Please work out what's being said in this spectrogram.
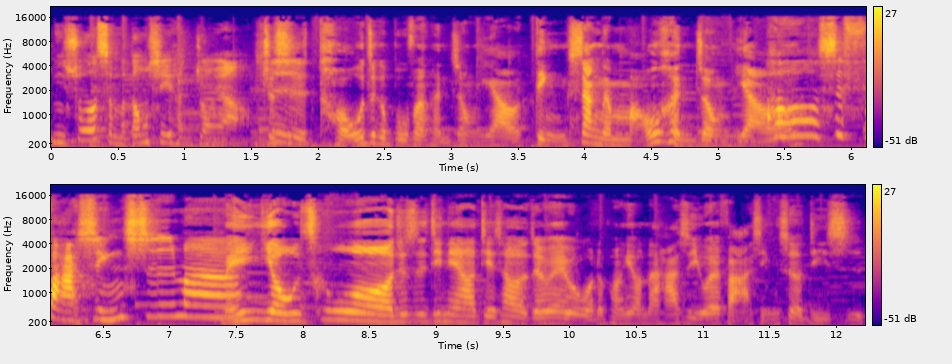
你说什么东西很重要？就是头这个部分很重要，顶上的毛很重要。哦，是发型师吗？没有错，就是今天要介绍的这位我的朋友呢，他是一位发型设计师。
